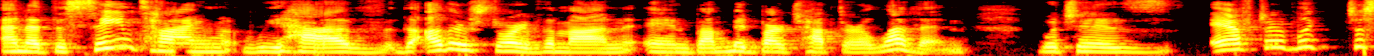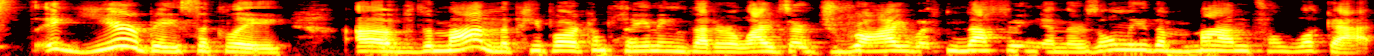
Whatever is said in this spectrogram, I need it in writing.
And at the same time, we have the other story of the man in Bamidbar chapter 11, which is after like just a year basically of the man, the people are complaining that our lives are dry with nothing and there's only the man to look at,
